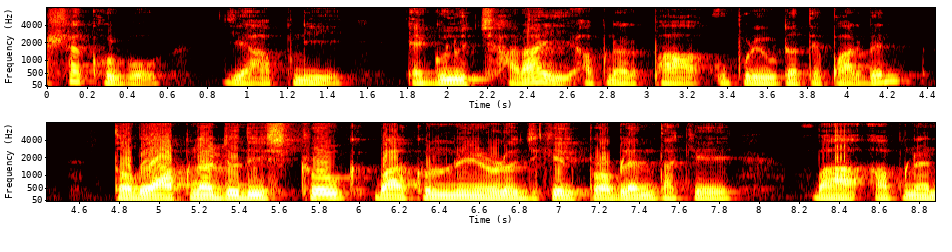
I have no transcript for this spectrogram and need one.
আশা করব যে আপনি এগুলো ছাড়াই আপনার পা উপরে উঠাতে পারবেন। তবে আপনার যদি স্ট্রোক বা কোনো নিউরোলজিক্যাল প্রবলেম থাকে বা আপনার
